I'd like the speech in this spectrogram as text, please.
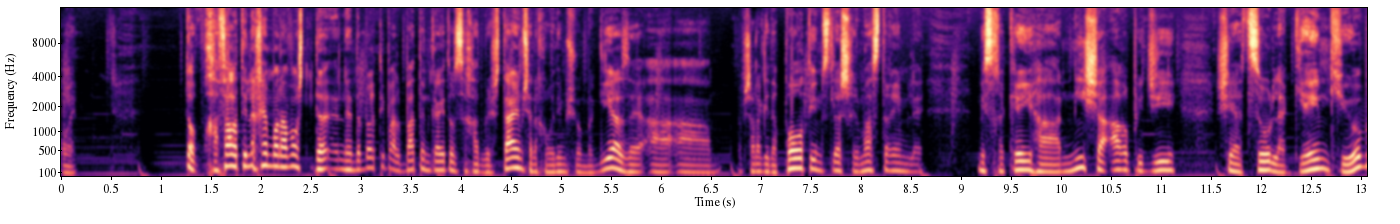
רואה. טוב, חפרתי לכם, בואו נעבור, נדבר טיפה על Baten Kaitos 1 ו-2, שאנחנו יודעים שהוא מגיע, זה ה, ה, אפשר להגיד הפורטים slash רימאסטרים משחקי הנישה RPG שיצאו ל GameCube,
